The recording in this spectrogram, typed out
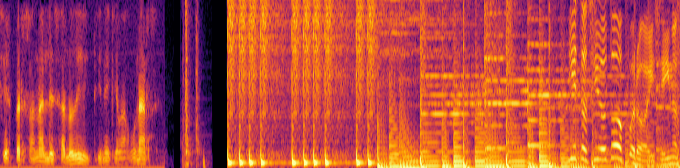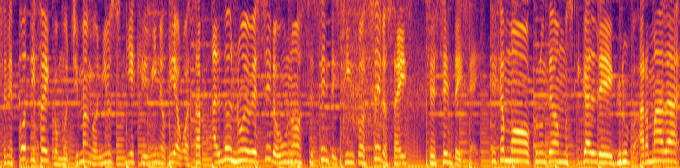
sí es personal de salud y tiene que vacunarse. Sido todo por hoy. Seguimos en Spotify como Chimango News y escribinos vía WhatsApp al 2901 6506 66. Dejamos con un tema musical de Groove Armada.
